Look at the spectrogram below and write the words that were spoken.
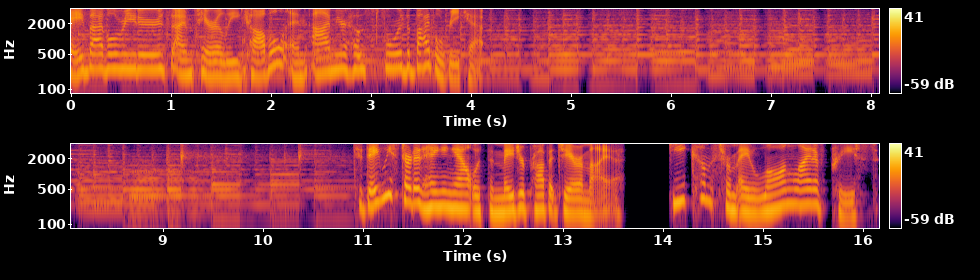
Hey, Bible readers, I'm Tara-Leigh Cobble, and I'm your host for the Bible Recap. Today, we started hanging out with the major prophet Jeremiah. He comes from a long line of priests,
